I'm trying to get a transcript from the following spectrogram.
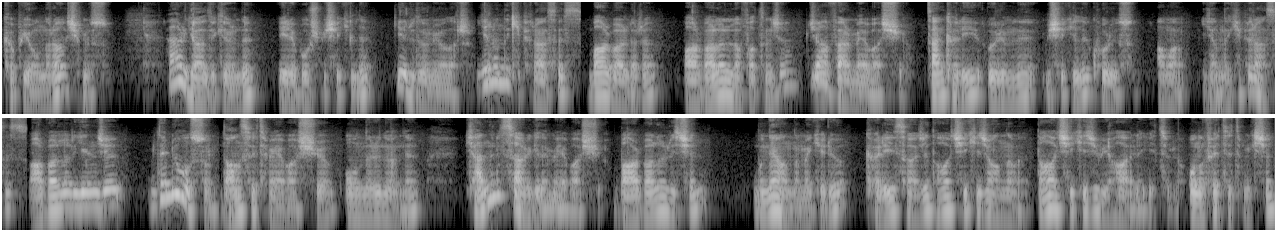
kapıyı onlara açmıyorsun. Her geldiklerinde eli boş bir şekilde geri dönüyorlar. Yanındaki prenses barbarlara barbarlar laf atınca cevap vermeye başlıyor. Sen kaleyi ölümlü bir şekilde koruyorsun. Ama yanındaki prenses barbarlar gelince de ne olsun dans etmeye başlıyor onların önüne. Kendini sergilemeye başlıyor. Barbarlar için bu ne anlama geliyor? Kaleyi sadece daha çekici anlama, daha çekici bir hale getiriyor. Onu fethetmek için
